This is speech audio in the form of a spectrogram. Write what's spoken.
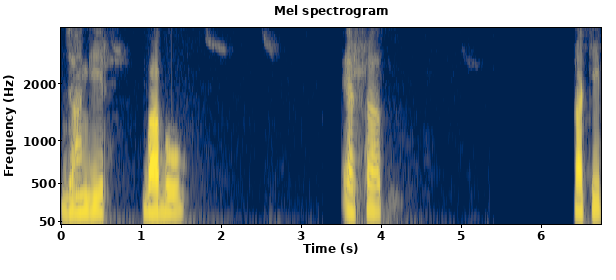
জাহাঙ্গীর, বাবু এরশাদ, রাকিব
